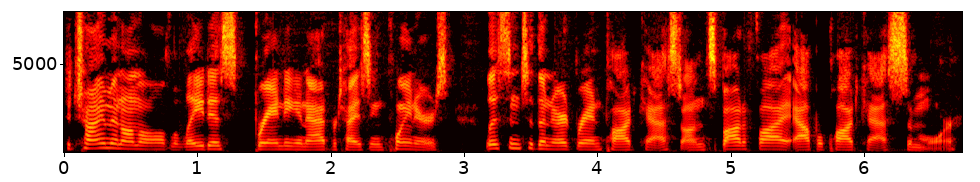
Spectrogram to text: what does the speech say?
To chime in on all the latest branding and advertising pointers, listen to the NerdBrand podcast on Spotify, Apple Podcasts, and more.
